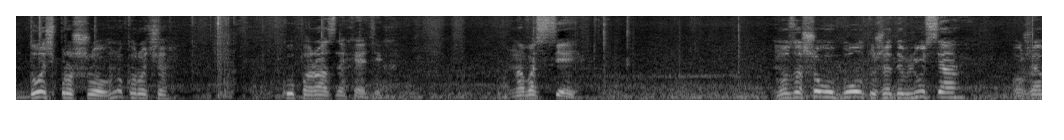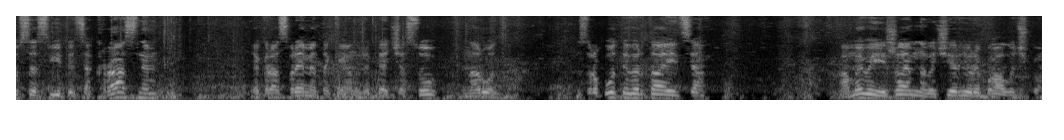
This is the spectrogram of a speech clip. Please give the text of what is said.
дощ пройшов. Ну, коротше, купа різних этих новостей. Ну, зайшов у болт, уже дивлюся, вже все світиться красним. Якраз время таке, вже 5 часов, народ з роботи вертається. А ми виїжджаємо на вечірню рибалочку.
